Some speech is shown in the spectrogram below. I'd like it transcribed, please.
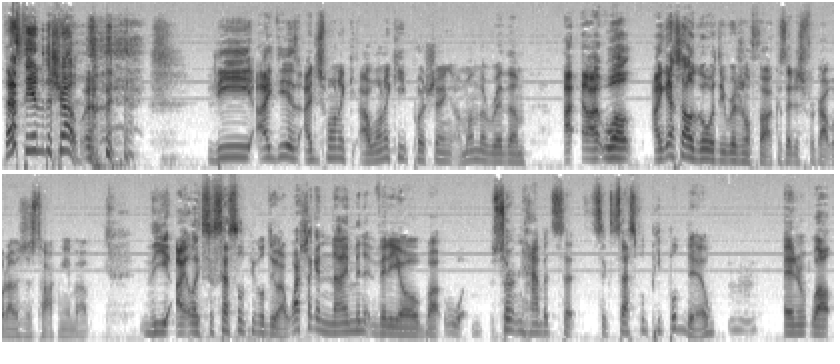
that's the end of the show. the idea is, I just want to I want to keep pushing. I'm on the rhythm. I, I well, I guess I'll go with the original thought because I just forgot what I was just talking about. The I, like successful people do. I watched like a nine minute video about w- certain habits that successful people do, mm-hmm. and well,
